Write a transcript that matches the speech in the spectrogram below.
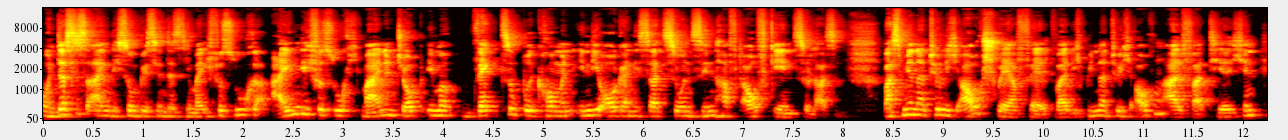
und das ist eigentlich so ein bisschen das Thema. Ich versuche, eigentlich versuche ich meinen Job immer wegzubekommen, in die Organisation sinnhaft aufgehen zu lassen. Was mir natürlich auch schwer fällt, weil ich bin natürlich auch ein Alpha-Tierchen.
